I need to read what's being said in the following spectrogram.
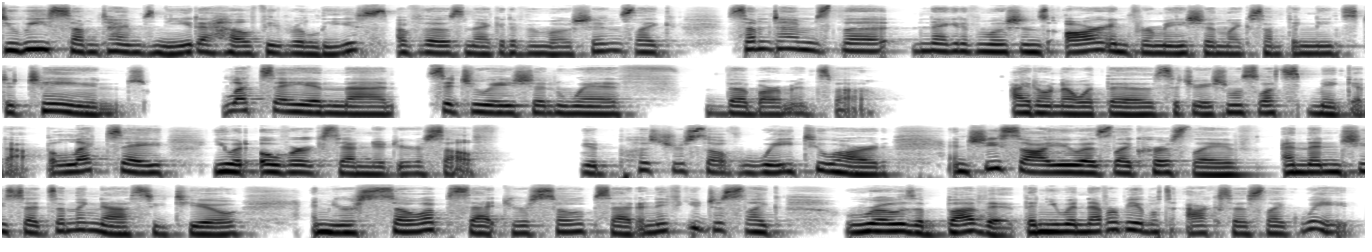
do we sometimes need a healthy release of those negative emotions? Like sometimes the negative emotions are information, like something needs to change. Let's say in that situation with the bar mitzvah. I don't know what the situation was. So let's make it up. But let's say you had overextended yourself you had pushed yourself way too hard and she saw you as like her slave and then she said something nasty to you and you're so upset you're so upset and if you just like rose above it then you would never be able to access like wait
